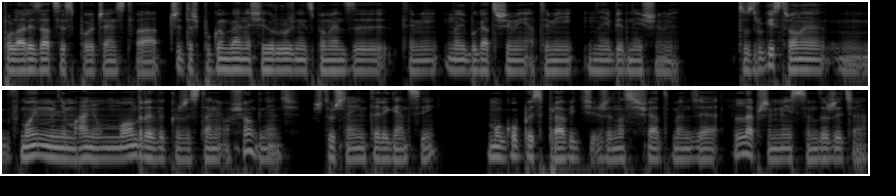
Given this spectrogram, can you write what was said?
polaryzację społeczeństwa, czy też pogłębianie się różnic pomiędzy tymi najbogatszymi a tymi najbiedniejszymi. To z drugiej strony, mm, w moim mniemaniu, mądre wykorzystanie osiągnięć sztucznej inteligencji mogłoby sprawić, że nasz świat będzie lepszym miejscem do życia.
